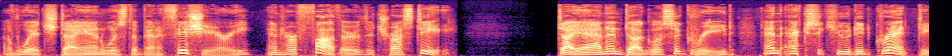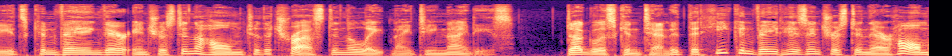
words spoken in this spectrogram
of which Diane was the beneficiary and her father the trustee. Diane and Douglas agreed and executed grant deeds conveying their interest in the home to the trust in the late 1990s. Douglas contended that he conveyed his interest in their home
